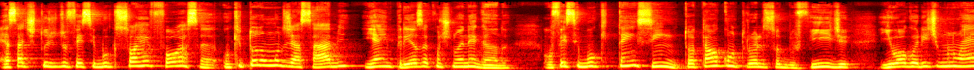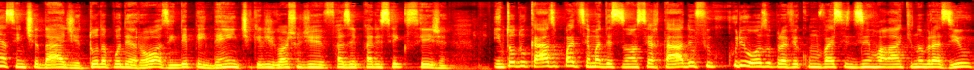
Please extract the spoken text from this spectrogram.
essa atitude do Facebook só reforça o que todo mundo já sabe e a empresa continua negando. O Facebook tem sim total controle sobre o feed e o algoritmo não é essa entidade toda poderosa, independente que eles gostam de fazer parecer que seja. Em todo caso, pode ser uma decisão acertada e eu fico curioso para ver como vai se desenrolar aqui no Brasil,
